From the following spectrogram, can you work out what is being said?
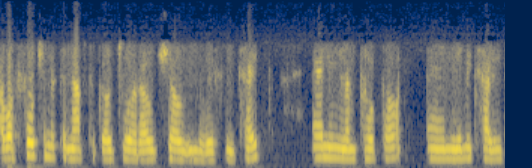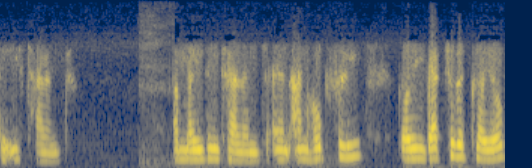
I was fortunate enough to go to a road show in the Western Cape and in Limpopo. And let me tell you, there is talent, amazing talent. And I'm hopefully going back to the playoffs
